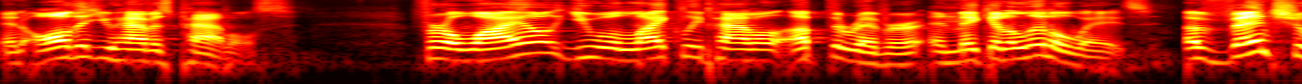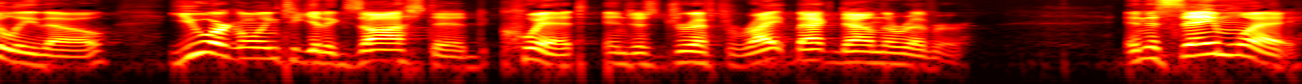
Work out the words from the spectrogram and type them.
and all that you have is paddles. For a while, you will likely paddle up the river and make it a little ways. Eventually, though, you are going to get exhausted, quit, and just drift right back down the river. In the same way,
